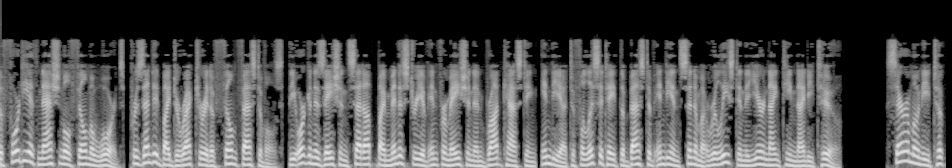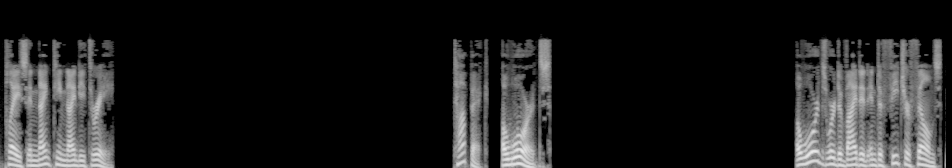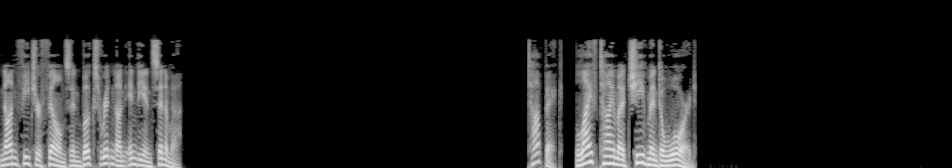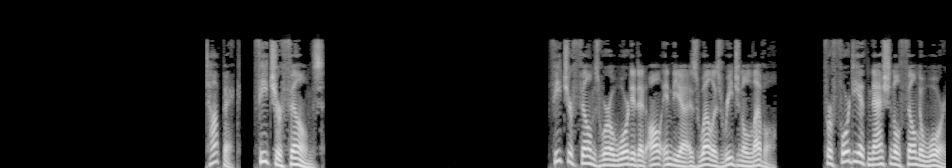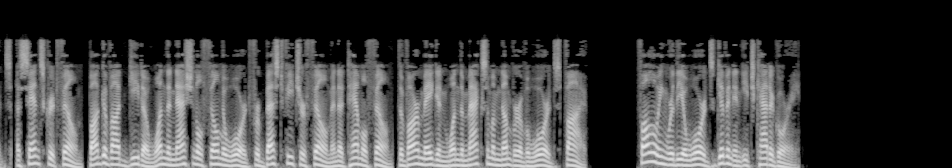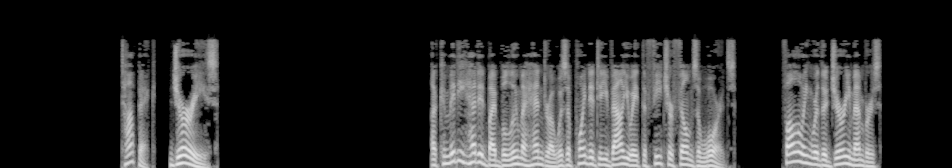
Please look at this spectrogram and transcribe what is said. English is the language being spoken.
The 40th National Film Awards, presented by Directorate of Film Festivals, the organisation set up by Ministry of Information and Broadcasting, India to felicitate the best of Indian cinema released in the year 1992. Ceremony took place in 1993. Awards Awards were divided into feature films, non-feature films and books written on Indian cinema. Lifetime Achievement Award Feature films Feature films were awarded at all India as well as regional level. For 40th National Film Awards, a Sanskrit film, Bhagavad Gita won the National Film Award for Best Feature Film and a Tamil film, Thevar Magan won the maximum number of awards five. Following were the awards given in each category. Juries A committee headed by Balu Mahendra was appointed to evaluate the Feature Films Awards. Following were the jury members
